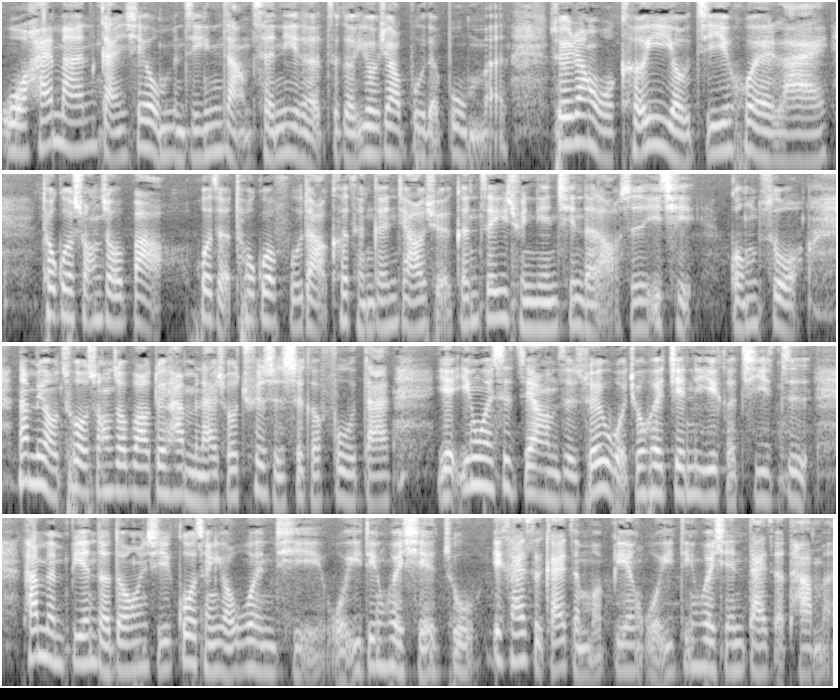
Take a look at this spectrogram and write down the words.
我还蛮感谢我们执行长成立了这个幼教部的部门，所以让我可以有机会来透过双周报或者透过辅导课程跟教学，跟这一群年轻的老师一起。工作那没有错，双周报对他们来说确实是个负担。也因为是这样子，所以我就会建立一个机制。他们编的东西过程有问题，我一定会协助。一开始该怎么编，我一定会先带着他们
